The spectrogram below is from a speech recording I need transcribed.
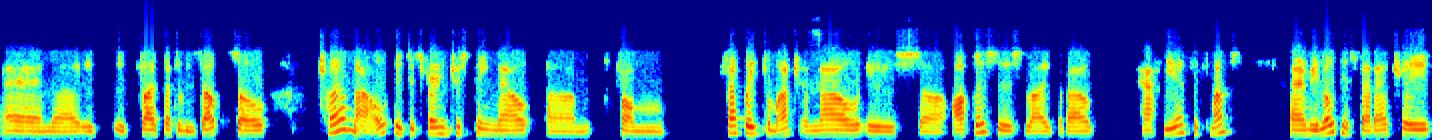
and uh, it, it drives better results. So turnout, it is very interesting now um, from February to March, and now is uh, August is like about half year, six months. And we noticed that actually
